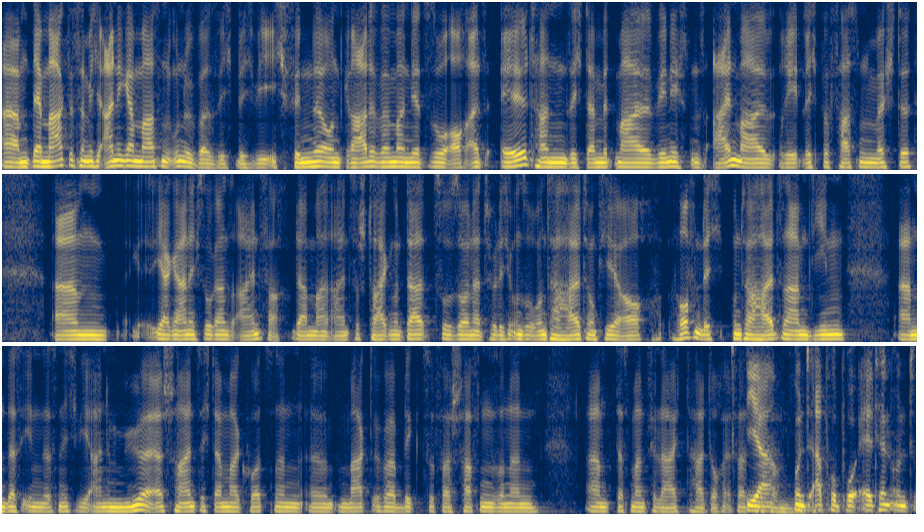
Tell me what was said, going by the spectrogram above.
Ähm, der Markt ist nämlich einigermaßen unübersichtlich, wie ich finde. Und gerade wenn man jetzt so auch als Eltern sich damit mal wenigstens einmal redlich befassen möchte, ähm, ja gar nicht so ganz einfach, da mal einzusteigen. Und dazu soll natürlich unsere Unterhaltung hier auch hoffentlich unterhaltsam dienen, ähm, dass Ihnen das nicht wie eine Mühe erscheint, sich da mal kurz einen äh, Marktüberblick zu verschaffen, sondern dass man vielleicht halt doch etwas Ja, informiert. und apropos Eltern und,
